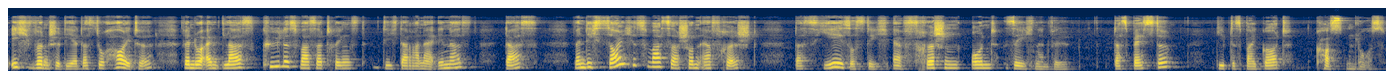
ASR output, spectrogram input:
Ich wünsche dir, dass du heute, wenn du ein Glas kühles Wasser trinkst, dich daran erinnerst, dass, wenn dich solches Wasser schon erfrischt, dass Jesus dich erfrischen und segnen will. Das Beste gibt es bei Gott kostenlos.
